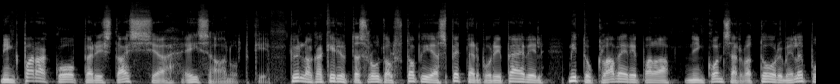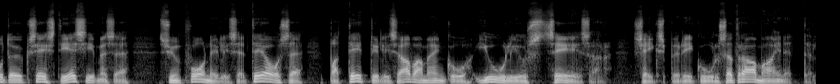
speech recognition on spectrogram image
ning paraku ooperist asja ei saanudki. küll aga kirjutas Rudolf Tobias Peterburi päevil mitu klaveripala ning konservatooriumi lõputööks Eesti esimese sümfoonilise teose, pateetilise avamängu Julius Caesar Shakespeare'i kuulsa draama ainetel.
